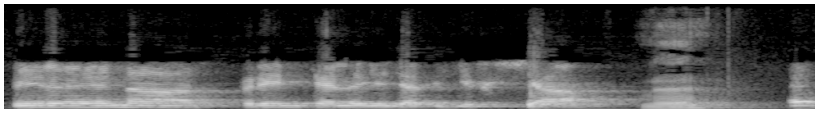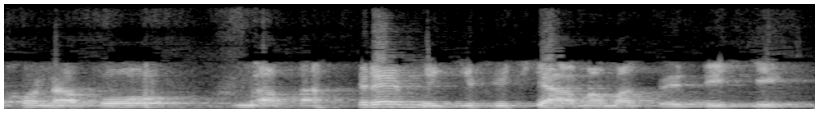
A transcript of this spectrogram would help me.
Πήρε ένα πριν και έλεγε για την Κηφισιά. Ναι. Έχω να πω να παστρέμει η Κηφισιά άμα μας πετύχει.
